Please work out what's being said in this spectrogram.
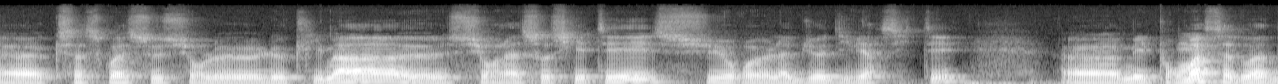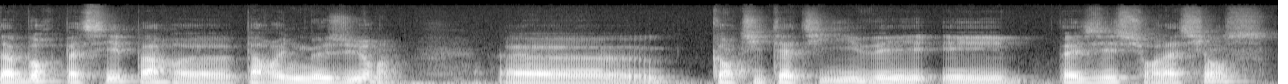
euh, que ce soit ceux sur le, climat, euh, sur la société, sur la biodiversité. mais pour moi, ça doit d'abord passer par, par une mesure quantitative et, basée sur la science,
